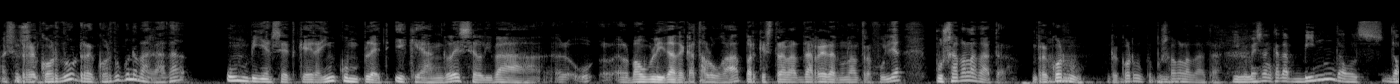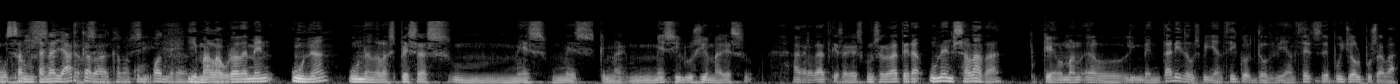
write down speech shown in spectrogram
això sí. Recordo, recordo que una vegada un villancet que era incomplet i que a anglès se li va, el va oblidar de catalogar perquè estava darrere d'una altra fulla, posava la data. Recordo, recordo que posava la data. I només han quedat 20 dels, del centenar llarg que va, que va Sí. compondre. I malauradament una, una de les peces més, més, que més il·lusió m'hagués agradat que s'hagués conservat era una ensalada que l'inventari dels villancicos, dels villancets de Pujol posava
